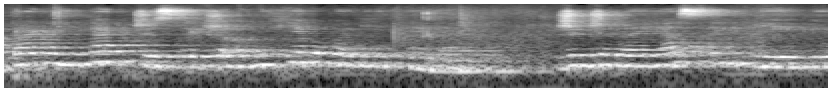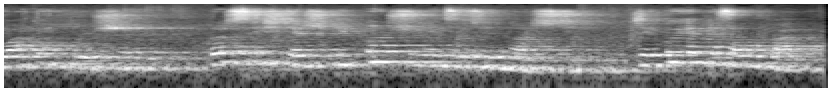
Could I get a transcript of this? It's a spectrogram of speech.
A pragnień tak czystych, że od nich niebo błękitnieje. Życzymy jasnych dni i ładów duszy, prostej ścieżki w codzienności. Dziękujemy za uwagę.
